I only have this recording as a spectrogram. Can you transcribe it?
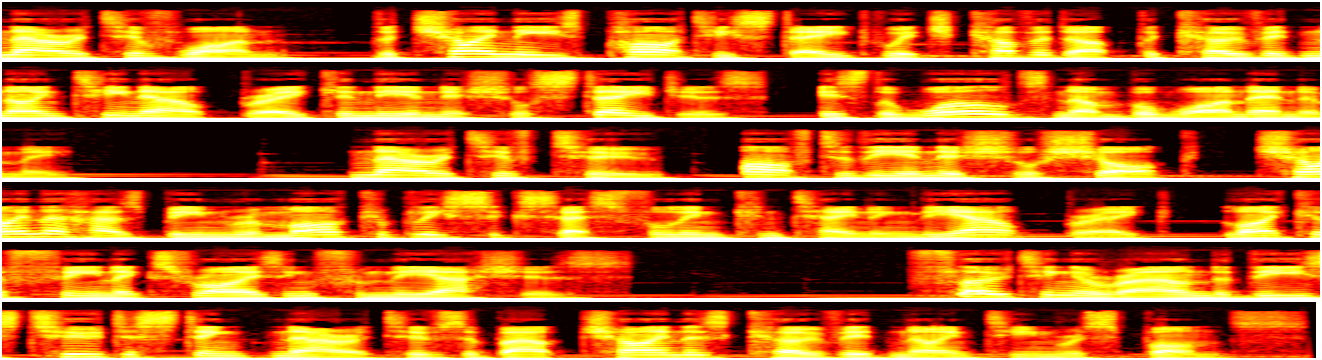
Narrative 1. The Chinese party state, which covered up the COVID 19 outbreak in the initial stages, is the world's number one enemy. Narrative 2. After the initial shock, China has been remarkably successful in containing the outbreak, like a phoenix rising from the ashes. Floating around are these two distinct narratives about China's COVID 19 response.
